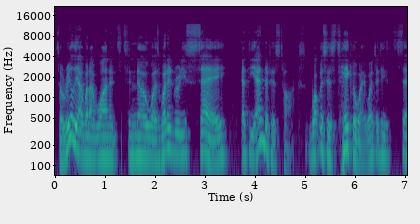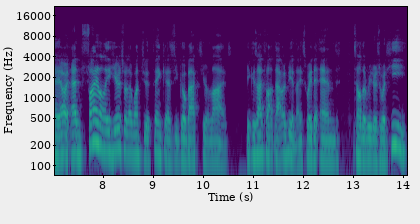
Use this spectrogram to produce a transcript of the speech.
So really, I, what I wanted to know was what did Rudy say at the end of his talks? What was his takeaway? What did he say? All right, and finally, here's what I want you to think as you go back to your lives, because I thought that would be a nice way to end. Tell the readers what he,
